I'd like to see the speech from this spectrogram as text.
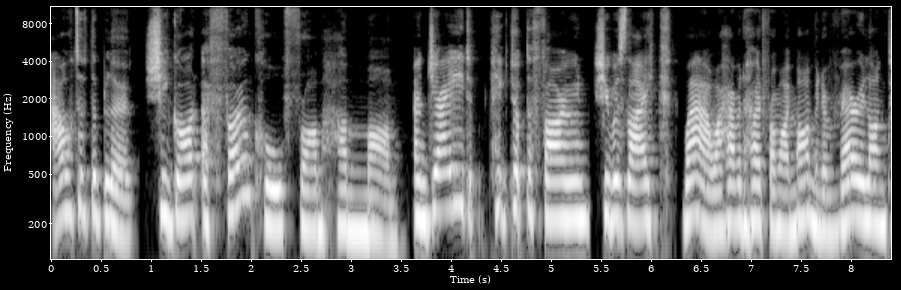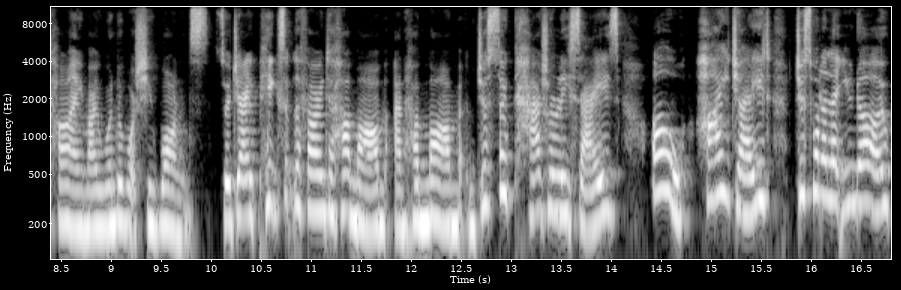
out of the blue, she got a phone call from her mom. And Jade picked up the phone. She was like, Wow, I haven't heard from my mom in a very long time. I wonder what she wants. So, Jade picks up the phone to her mom and and her mom just so casually says, Oh, hi, Jade. Just want to let you know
